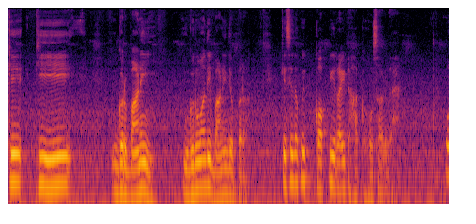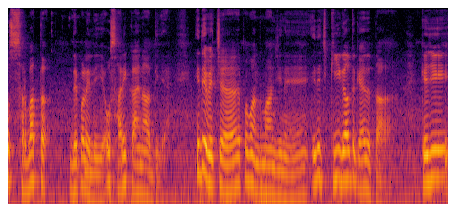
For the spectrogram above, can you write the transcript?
ਕਿ ਕੀ ਗੁਰਬਾਣੀ ਗੁਰੂਆਂ ਦੀ ਬਾਣੀ ਦੇ ਉੱਪਰ ਕਿਸੇ ਦਾ ਕੋਈ ਕਾਪੀਰਾਈਟ ਹੱਕ ਹੋ ਸਕਦਾ ਹੈ। ਉਹ ਸਰਬੱਤ ਦੇ ਭਲੇ ਲਈ ਹੈ ਉਹ ਸਾਰੀ ਕਾਇਨਾਤ ਦੀ ਹੈ। ਇਹਦੇ ਵਿੱਚ ਭਗਵੰਤ ਮਾਨ ਜੀ ਨੇ ਇਹਦੇ ਵਿੱਚ ਕੀ ਗਲਤ ਕਹਿ ਦਿੱਤਾ ਕਿ ਜੀ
